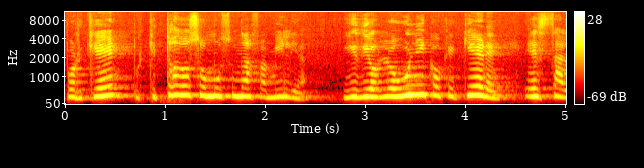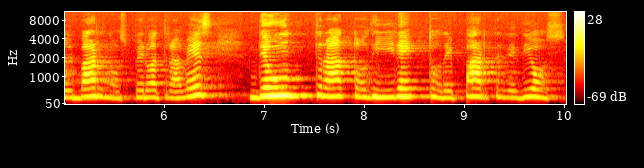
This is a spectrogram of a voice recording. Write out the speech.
¿Por qué? Porque todos somos una familia y Dios lo único que quiere es salvarnos, pero a través de un trato directo de parte de Dios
